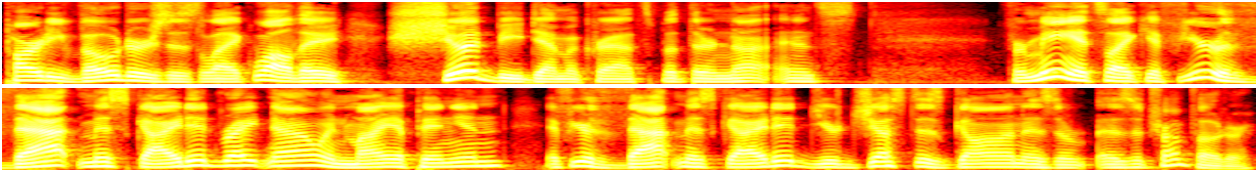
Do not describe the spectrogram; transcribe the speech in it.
Party voters as like, well, they should be Democrats, but they're not. And it's, for me, it's like if you're that misguided right now, in my opinion, if you're that misguided, you're just as gone as a, as a Trump voter.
